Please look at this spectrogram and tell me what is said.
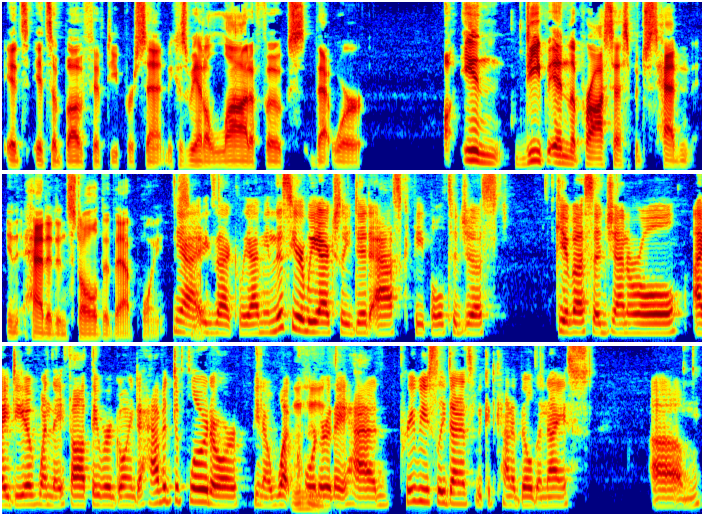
it's it's above 50% because we had a lot of folks that were in deep in the process but just hadn't in, had it installed at that point yeah so. exactly i mean this year we actually did ask people to just give us a general idea of when they thought they were going to have it deployed or you know what mm-hmm. quarter they had previously done it so we could kind of build a nice um,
